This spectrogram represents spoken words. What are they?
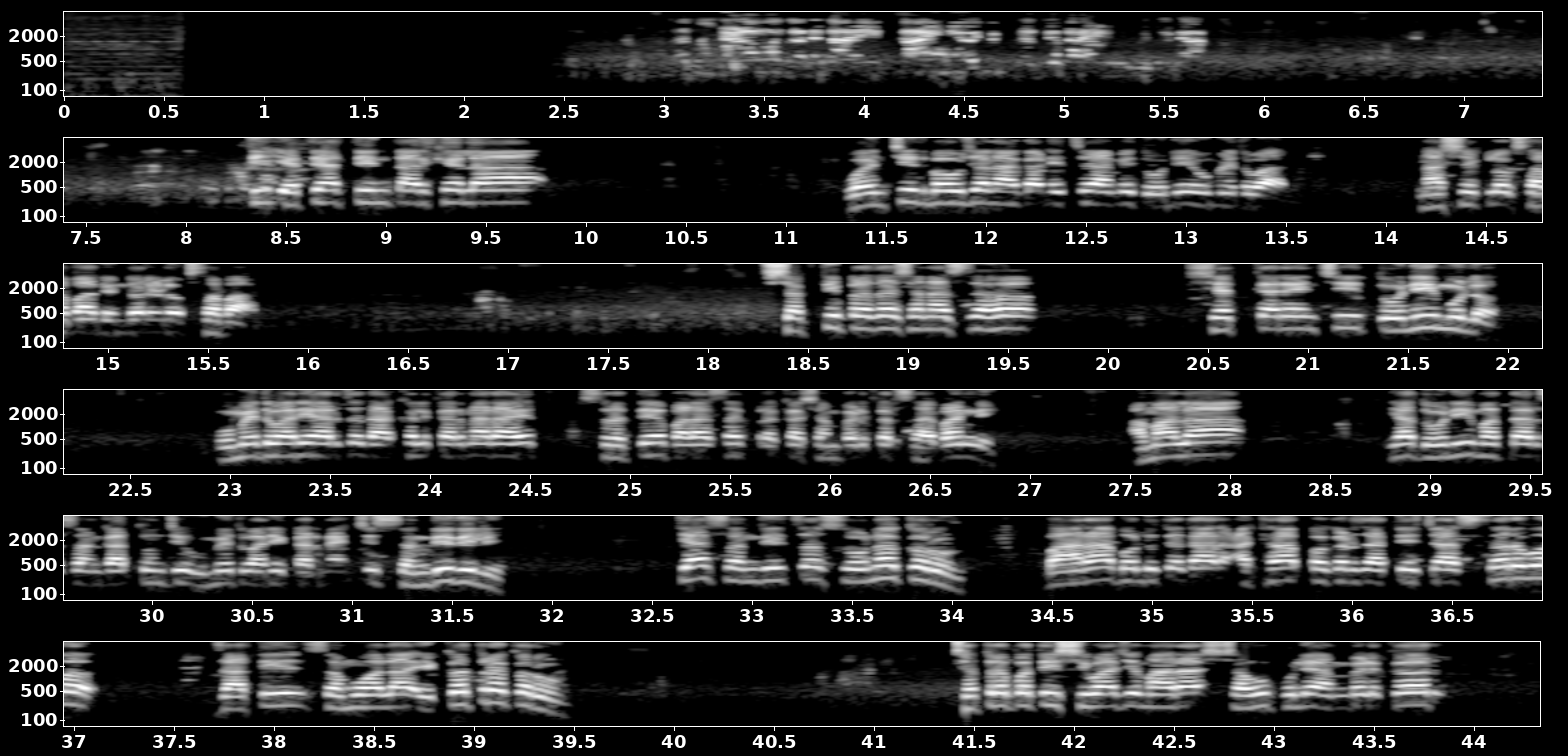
ती येत्या तीन तारखेला वंचित बहुजन आघाडीचे आम्ही दोन्ही उमेदवार नाशिक लोकसभा दिंडोरी लोकसभा. शक्ती प्रदर्शनासह शेतकऱ्यांची दोन्ही मुलं उमेदवारी अर्ज दाखल करणार आहेत श्रद्धेय बाळासाहेब प्रकाश आंबेडकर साहेबांनी. आम्हाला या दोन्ही मतदारसंघातून जी उमेदवारी करण्याची संधी दिली त्या संधीचं सोनं करून बारा बलुतेदार अठरा पगड जातीच्या सर्व जाती समूहाला एकत्र करून छत्रपती शिवाजी महाराज शाहू फुले आंबेडकर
